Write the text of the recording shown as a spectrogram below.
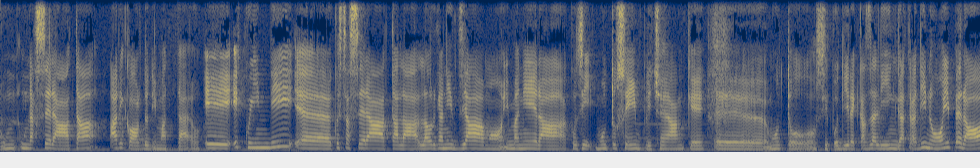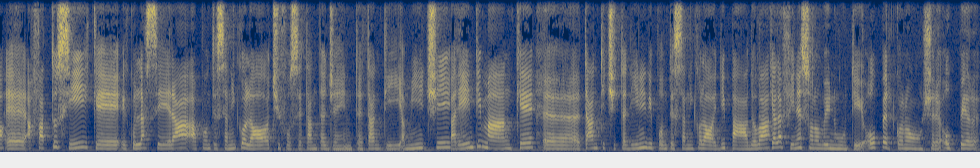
un, una serata a ricordo di Matteo. E, e quindi eh, questa serata la, la, organizziamo in maniera così molto semplice anche eh, molto si può dire casalinga tra di noi però eh, ha fatto sì che quella sera a Ponte San Nicolò ci fosse tanta gente tanti amici parenti ma anche eh, tanti cittadini di Ponte San Nicolò e di Padova che alla fine sono venuti o per conoscere o per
